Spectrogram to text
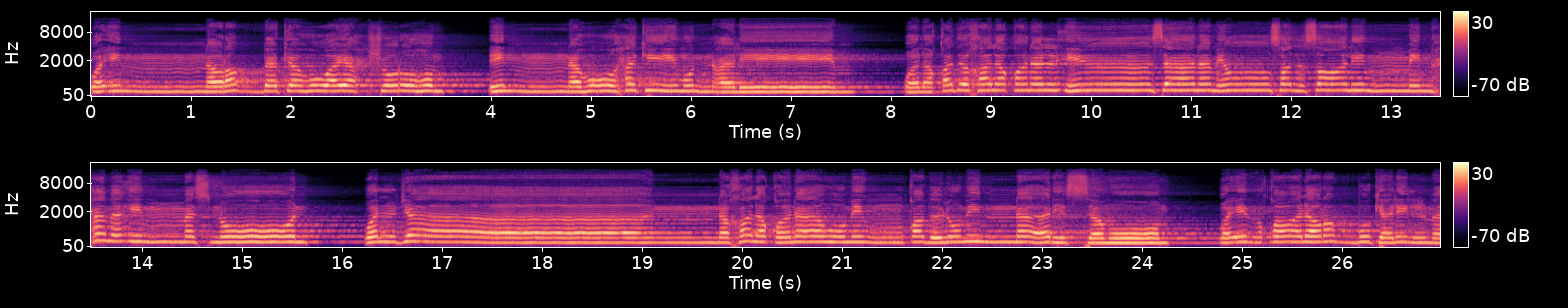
وإن ربك هو يحشرهم إنه حكيم عليم. ولقد خلقنا الإنسان من صلصال من حمأ مسنون والجان خلقناه من قبل من نار السموم وإذ قال ربك للملائكة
